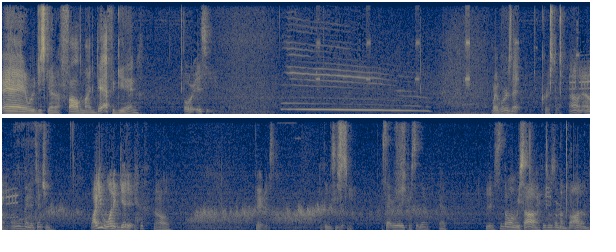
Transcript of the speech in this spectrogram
And we're just gonna fall to my death again. Or is he? Wait, where's that crystal? I don't know. I wasn't paying attention. Why do you want to get it? Oh. There it is. I think you see it. Is that really a crystal though? Yeah. Yes. It's not the one we saw, because it was on the bottom.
